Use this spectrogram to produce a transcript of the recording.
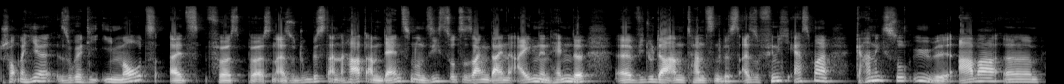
schaut mal hier, sogar die Emotes als First-Person. Also du bist dann hart am Dancen und siehst sozusagen deine eigenen Hände, äh, wie du da am Tanzen bist. Also finde ich erstmal gar nicht so übel. Aber äh,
